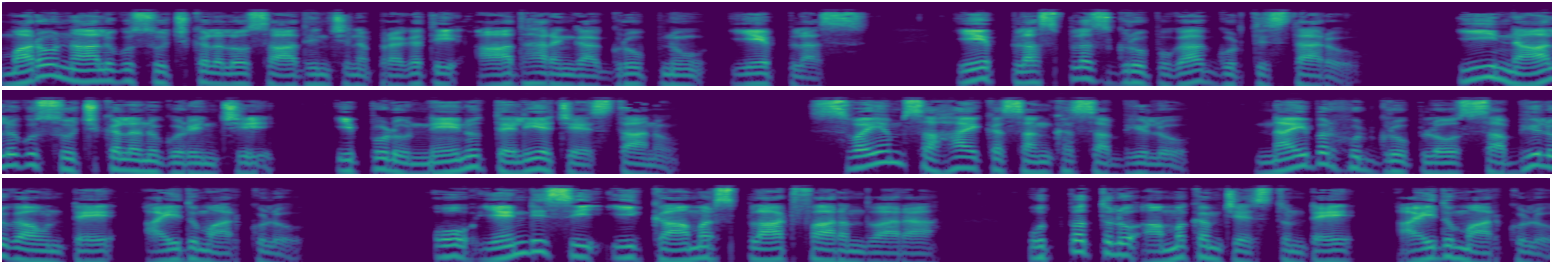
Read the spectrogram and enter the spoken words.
మరో నాలుగు సూచికలలో సాధించిన ప్రగతి ఆధారంగా గ్రూప్ను A plus A plus plus గ్రూపుగా గుర్తిస్తారు. ఈ నాలుగు సూచికలను గురించి ఇప్పుడు నేను తెలియచేస్తాను. స్వయం సహాయక సంఘ సభ్యులు నైబర్హుడ్ గ్రూప్లో సభ్యులుగా ఉంటే ఐదు మార్కులు. O NDC e commerce platform ద్వారా ఉత్పత్తులు అమ్మకం చేస్తుంటే ఐదు మార్కులు.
